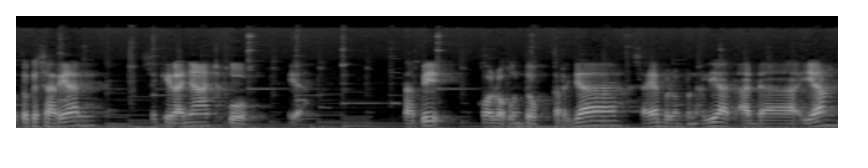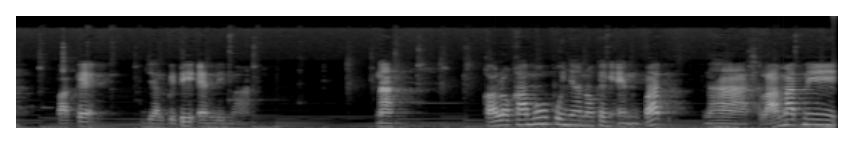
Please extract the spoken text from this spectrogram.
Untuk keseharian sekiranya cukup ya. Tapi kalau untuk kerja saya belum pernah lihat ada yang pakai JLPT N5. Nah, kalau kamu punya Nokeng N4 Nah, selamat nih.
